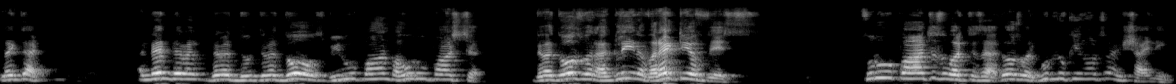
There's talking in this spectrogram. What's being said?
like that. And then there were there were there were those Virupan Bahurupascha. There were those who were ugly in a variety of ways. Surupanchas Varchasa, those were good looking also and shining.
